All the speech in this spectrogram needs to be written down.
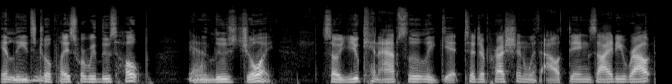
It leads to mm-hmm. a place where we lose hope and Yeah. we lose joy. So you can absolutely get to depression without the anxiety route.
